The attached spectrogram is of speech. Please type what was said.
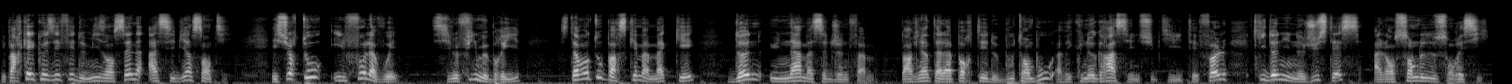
et par quelques effets de mise en scène assez bien sentis. Et surtout, il faut l'avouer, si le film brille, c'est avant tout parce qu'Emma McKay donne une âme à cette jeune femme, parvient à la porter de bout en bout avec une grâce et une subtilité folle qui donnent une justesse à l'ensemble de son récit.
